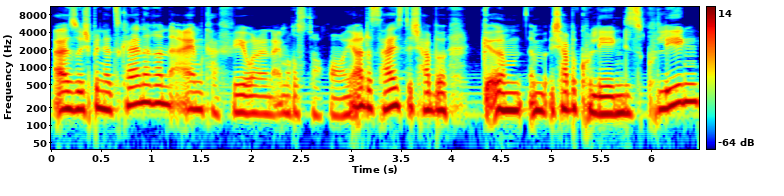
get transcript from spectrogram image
also ich bin jetzt Kellnerin in einem Café oder in einem Restaurant, ja, das heißt, ich habe, ähm, ich habe Kollegen, diese Kollegen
